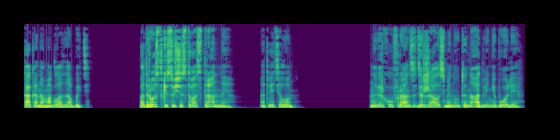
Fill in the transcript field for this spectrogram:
Как она могла забыть? «Подростки — существа странные», — ответил он. Наверху Фран задержалась минуты на две, не более.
